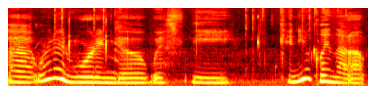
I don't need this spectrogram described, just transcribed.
Uh, where did Warden go with the... Can you clean that up?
